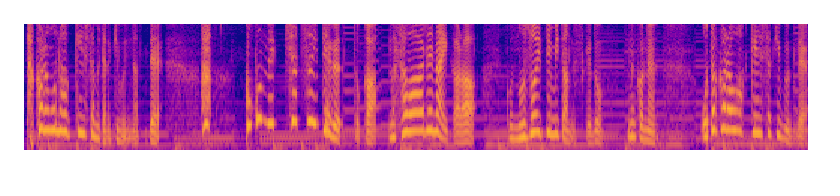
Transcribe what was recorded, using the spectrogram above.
宝物発見したみたいな気分になってあここめっちゃついてるとか、まあ、触れないからこう覗いてみたんですけどなんかねお宝を発見した気分で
